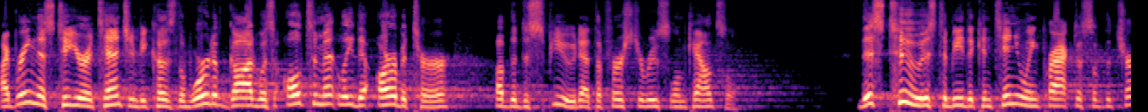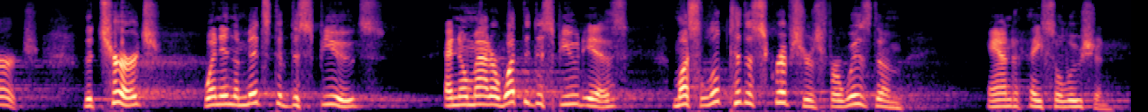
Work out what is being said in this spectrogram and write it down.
I bring this to your attention because the Word of God was ultimately the arbiter of the dispute at the First Jerusalem Council. This too is to be the continuing practice of the church. The church, when in the midst of disputes, and no matter what the dispute is, must look to the scriptures for wisdom and a solution.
